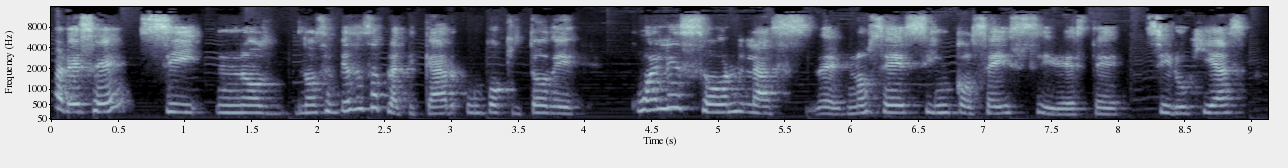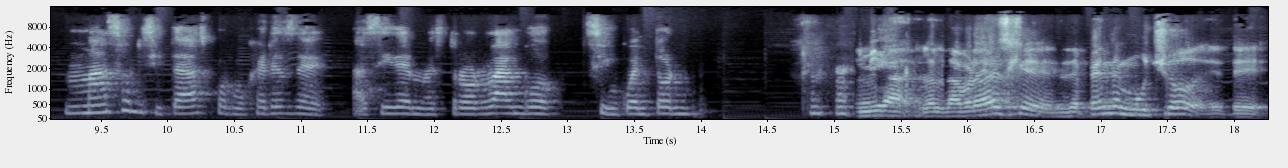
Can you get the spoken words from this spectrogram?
parece si nos, nos, empiezas a platicar un poquito de cuáles son las, eh, no sé, cinco o seis este, cirugías más solicitadas por mujeres de así de nuestro rango cincuentón? Mira, la, verdad es que depende mucho de,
